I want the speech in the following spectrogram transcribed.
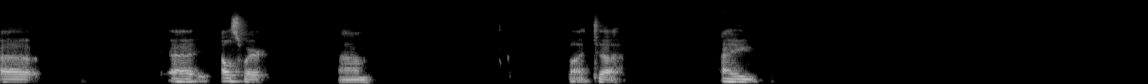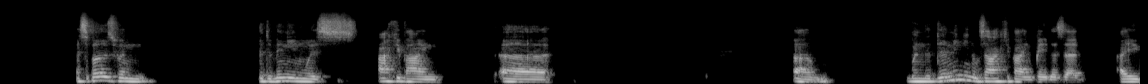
uh, uh, elsewhere. Um, but uh, I, I suppose when the Dominion was occupying, uh, um, when the Dominion was occupying Betazed, I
